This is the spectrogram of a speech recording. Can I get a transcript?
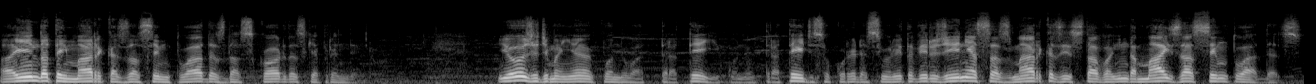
Ainda tem marcas acentuadas das cordas que aprenderam. E hoje de manhã, quando a tratei, quando tratei de socorrer a senhorita Virgínia, essas marcas estavam ainda mais acentuadas.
